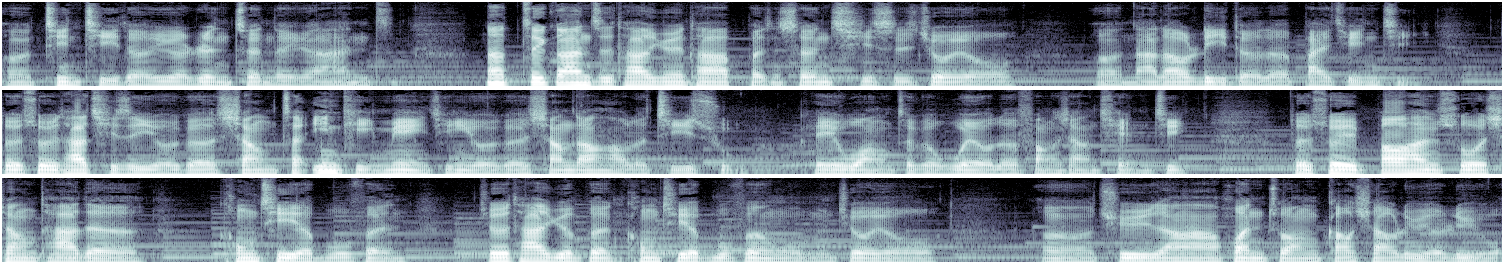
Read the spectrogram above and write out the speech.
呃晋级的一个认证的一个案子。那这个案子，它因为它本身其实就有呃拿到立德的白金级，对，所以它其实有一个相在硬体面已经有一个相当好的基础，可以往这个 WELL 的方向前进。对，所以包含说像它的空气的部分，就是它原本空气的部分，我们就有呃去让它换装高效率的滤网。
